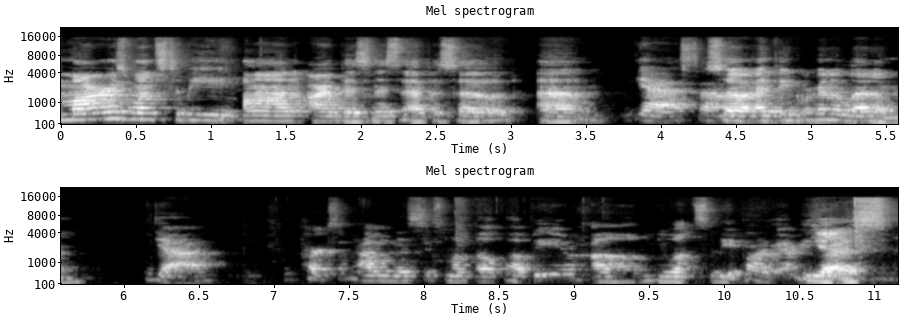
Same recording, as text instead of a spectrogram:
Mars wants to be on our business episode, um, Yeah. So, so I think we're gonna let him. yeah. Perks of having a six month old puppy. Um, he wants to be a part of everything. Yes.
